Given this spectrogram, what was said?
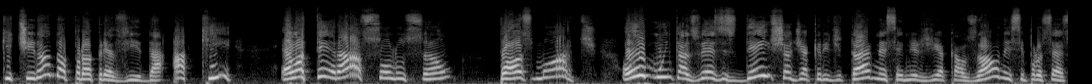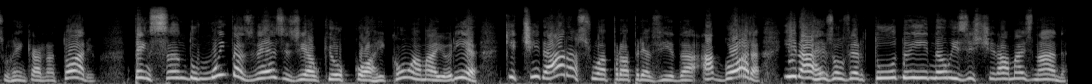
que, tirando a própria vida aqui, ela terá a solução pós-morte ou muitas vezes deixa de acreditar nessa energia causal, nesse processo reencarnatório, pensando muitas vezes, e é o que ocorre com a maioria, que tirar a sua própria vida agora irá resolver tudo e não existirá mais nada.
